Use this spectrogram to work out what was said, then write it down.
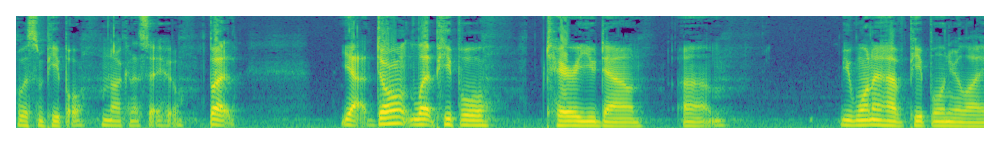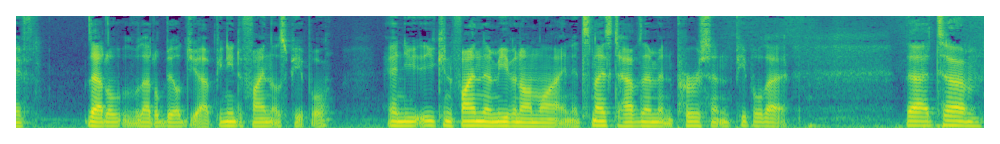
with some people. I'm not going to say who. But yeah, don't let people tear you down. Um, you want to have people in your life that'll that'll build you up. You need to find those people and you you can find them even online. It's nice to have them in person, people that that um,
